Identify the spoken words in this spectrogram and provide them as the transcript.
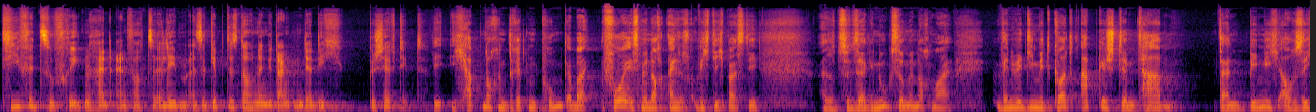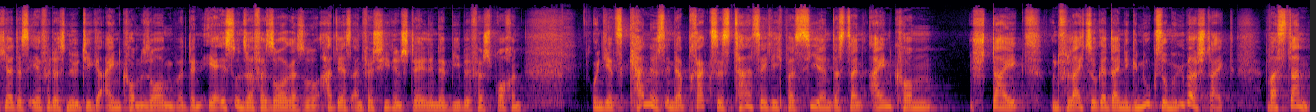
tiefe Zufriedenheit einfach zu erleben? Also gibt es noch einen Gedanken, der dich beschäftigt? Ich habe noch einen dritten Punkt, aber vorher ist mir noch eines wichtig, Basti. Also zu dieser Genugsumme nochmal. Wenn wir die mit Gott abgestimmt haben, dann bin ich auch sicher, dass er für das nötige Einkommen sorgen wird. Denn er ist unser Versorger, so hat er es an verschiedenen Stellen in der Bibel versprochen. Und jetzt kann es in der Praxis tatsächlich passieren, dass dein Einkommen steigt und vielleicht sogar deine Genugsumme übersteigt. Was dann?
